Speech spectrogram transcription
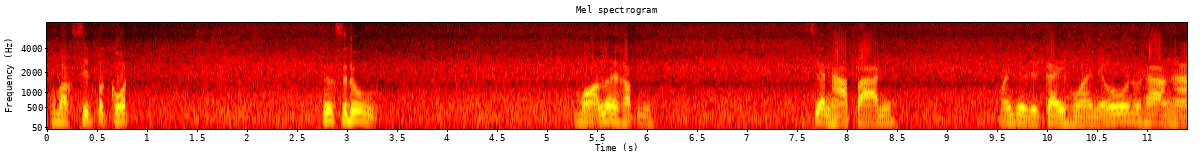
ผู้มักสิทธิ์ปรากฏตึกสะดุ้งเหมาะเลยครับนี่ เสี้ยนหาปลานี่ มาเยอใกล้ๆหวยเนี่ยโอ้นูทางหา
